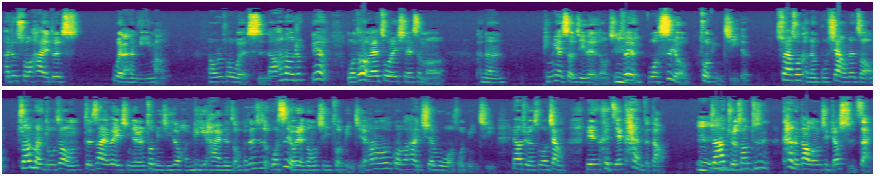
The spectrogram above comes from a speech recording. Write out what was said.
他就说他也对未来很迷茫，然后我就说我也是，然后他那时候就因为我都有在做一些什么可能平面设计类的东西，所以我是有作品集的。虽然说可能不像那种专门读这种 design 类型的人作品集就很厉害那种，可是就是我是有点东西作品集。他那时候跟我说他很羡慕我作品集，因为他觉得说这样别人可以直接看得到。嗯，就他觉得说，就是看得到的东西比较实在，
